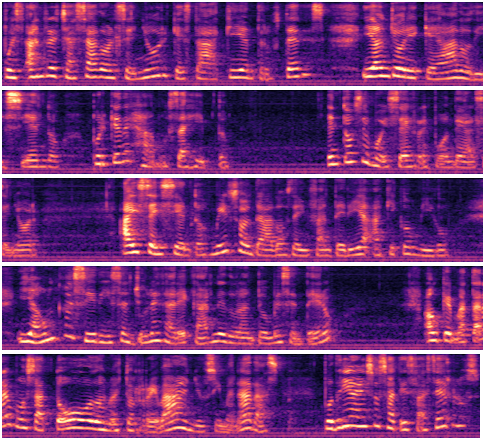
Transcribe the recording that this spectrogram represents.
Pues han rechazado al Señor que está aquí entre ustedes y han lloriqueado diciendo, ¿por qué dejamos a Egipto? Entonces Moisés responde al Señor, hay seiscientos mil soldados de infantería aquí conmigo, y aún así dices, yo les daré carne durante un mes entero. Aunque matáramos a todos nuestros rebaños y manadas, ¿podría eso satisfacerlos?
